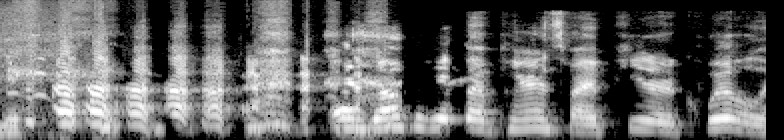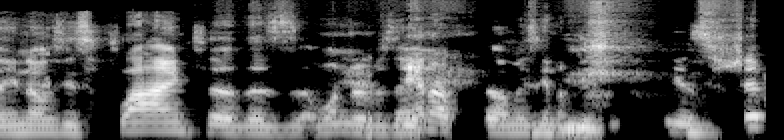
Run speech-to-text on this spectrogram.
And don't forget the appearance by Peter Quill. You know, he's flying to the Z- Wonder of Xandar film, he's gonna see his ship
